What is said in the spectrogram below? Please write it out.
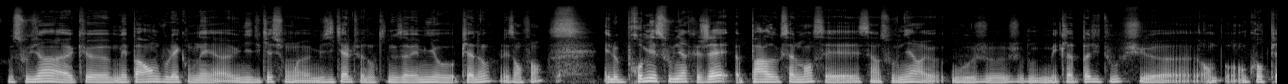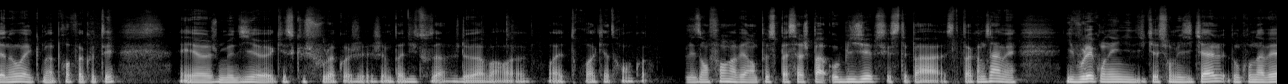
Je me souviens euh, que mes parents voulaient qu'on ait euh, une éducation euh, musicale, donc ils nous avaient mis au piano, les enfants. Et le premier souvenir que j'ai, paradoxalement, c'est un souvenir où je, ne m'éclate pas du tout. Je suis en, cours de piano avec ma prof à côté. Et je me dis, qu'est-ce que je fous là J'aime pas du tout ça. Je devais avoir ouais, 3-4 ans. Les enfants avaient un peu ce passage, pas obligé, parce que c'était pas, pas comme ça, mais ils voulaient qu'on ait une éducation musicale. Donc on avait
